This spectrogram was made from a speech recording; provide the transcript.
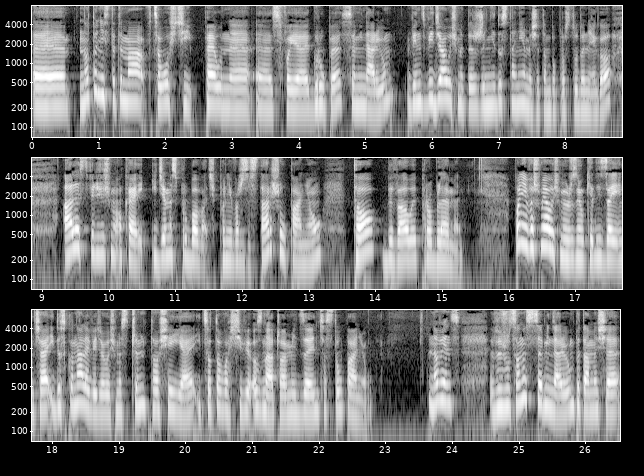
e, no to niestety ma w całości pełne e, swoje grupy, seminarium, więc wiedziałyśmy też, że nie dostaniemy się tam po prostu do niego ale stwierdziliśmy, ok, idziemy spróbować, ponieważ ze starszą panią to bywały problemy. Ponieważ miałyśmy już z nią kiedyś zajęcia i doskonale wiedziałyśmy, z czym to się je i co to właściwie oznacza mieć zajęcia z tą panią. No więc, wyrzucone z seminarium, pytamy się,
